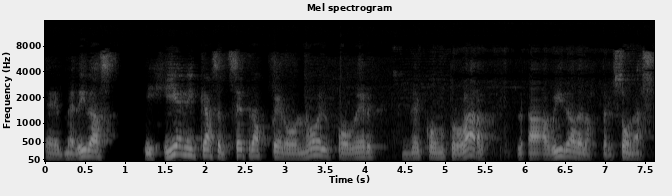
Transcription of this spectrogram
eh, medidas higiénicas, etcétera, pero no el poder de controlar la vida de las personas.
